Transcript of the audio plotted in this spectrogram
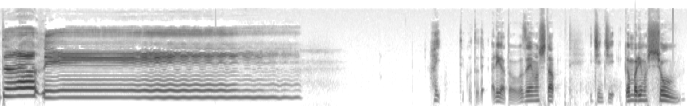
ダということで、ありがとうございました。一日頑張りましょう。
